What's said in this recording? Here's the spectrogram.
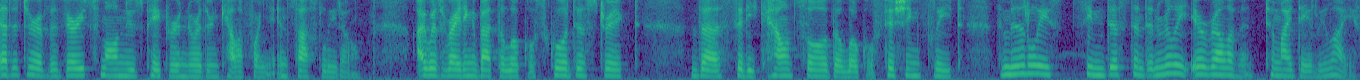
editor of a very small newspaper in Northern California, in Sausalito. I was writing about the local school district, the city council, the local fishing fleet, the Middle East seemed distant and really irrelevant to my daily life.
